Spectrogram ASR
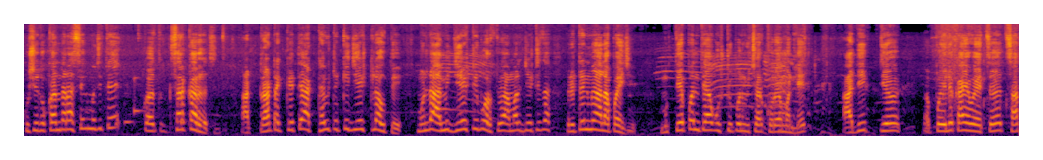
कृषी दुकानदार असेल म्हणजे ते सरकारच. अठरा टक्के ते अठ्ठावीस टक्के जीएसटी लावते. म्हणलं आम्ही जीएसटी भरतोय आम्हाला जीएसटीचा रिटर्न मिळाला पाहिजे. मग ते पण त्या गोष्टी पण विचार करूया म्हणलेत. आधी जे पहिलं काय व्हायचं सात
